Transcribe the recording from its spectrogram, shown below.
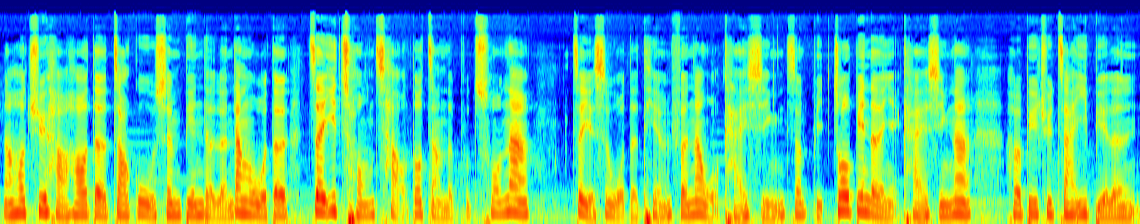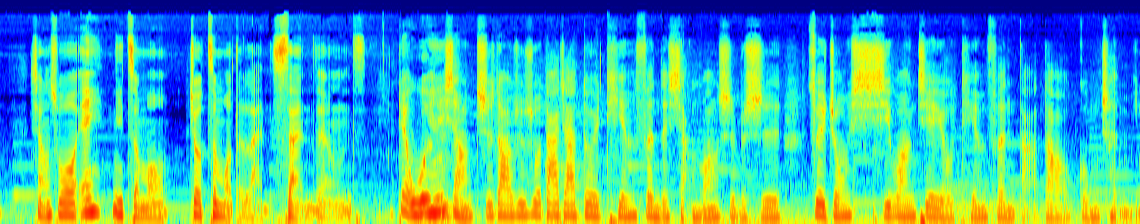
然后去好好的照顾身边的人，让我的这一丛草都长得不错。那。这也是我的天分，那我开心，这比周边的人也开心，那何必去在意别人想说，哎，你怎么就这么的懒散这样子。对，我很想知道，就是说大家对天分的向往是不是最终希望借由天分达到功成名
